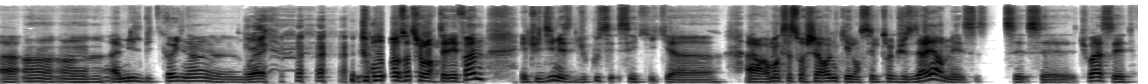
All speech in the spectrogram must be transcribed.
à, un, un- à 1000 bitcoins. Là, euh, Ouais, tout le monde reçoit sur leur téléphone et tu te dis mais du coup c'est qui qui a alors à moins que ce soit Sharon qui ait lancé le truc juste derrière mais c'est- tu vois c'est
